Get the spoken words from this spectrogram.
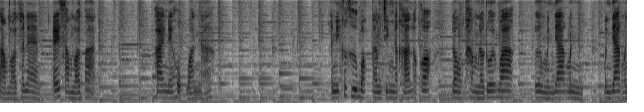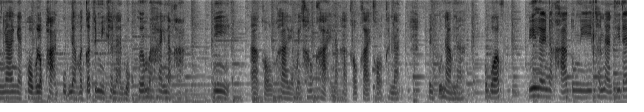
สามร้อยคะแนนไอ้สามร้อยบาท ภายในหกวันนะ อันนี้ก็คือบอกตามจริงนะคะ แล้วก็ลองทำแล้วด้วยว่า เออมันยากมันมันยากมันง่ายไงพอเราผ่านปุ๊บเนี่ยมันก็จะมีคะแนนบวกเพิ่มมาให้นะคะ นี่อ่าของค้ายังไม่เข้าขายนะคะ เข้าขายของขนาดเป็นผู้นำนะ เพราะว่า นี่เลยนะคะตรงนี้คะแนนที่ได้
